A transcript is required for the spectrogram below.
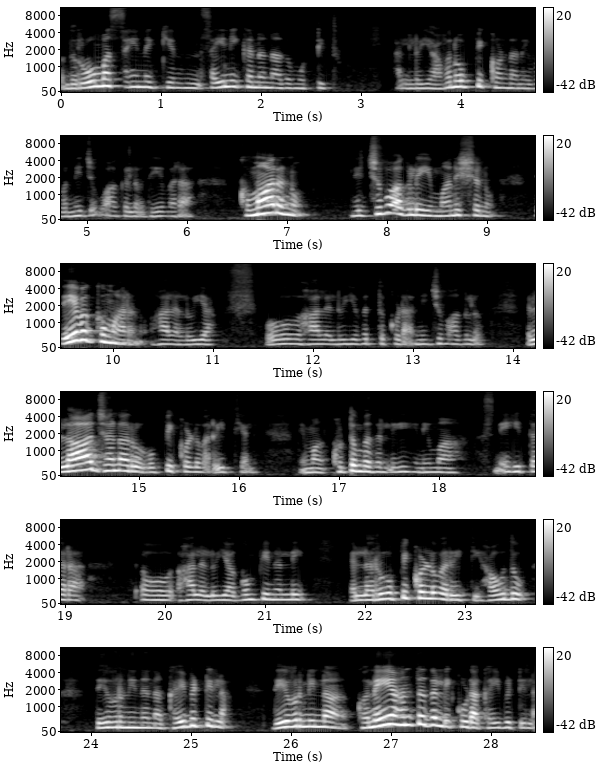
ಒಂದು ರೋಮ ಸೈನ್ಯಕ್ಕೆ, ಸೈನಿಕನನ್ನು ಅದು ಮುಟ್ಟಿತು. ಅಲ್ಲೂ ಅವನು ಒಪ್ಪಿಕೊಂಡನು ಇವ ನಿಜವಾಗಲು ದೇವರ ಕುಮಾರನು. ನಿಜವಾಗಲೂ ಈ ಮನುಷ್ಯನು ದೇವಕುಮಾರನು. ಹಾಲಲುಯ್ಯ. ಓ ಹಾಲಲು ಇವತ್ತು ಕೂಡ ನಿಜವಾಗಲೂ ಎಲ್ಲ ಜನರು ಒಪ್ಪಿಕೊಳ್ಳುವ ರೀತಿಯಲ್ಲಿ ನಿಮ್ಮ ಕುಟುಂಬದಲ್ಲಿ, ನಿಮ್ಮ ಸ್ನೇಹಿತರ, ಓ ಗುಂಪಿನಲ್ಲಿ ಎಲ್ಲರೂ ಒಪ್ಪಿಕೊಳ್ಳುವ ರೀತಿ. ಹೌದು ದೇವರು ನಿನ್ನನ್ನು ಕೈಬಿಟ್ಟಿಲ್ಲ. ದೇವರು ನಿನ್ನ ಕೊನೆಯ ಹಂತದಲ್ಲಿ ಕೂಡ ಕೈಬಿಟ್ಟಿಲ್ಲ.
